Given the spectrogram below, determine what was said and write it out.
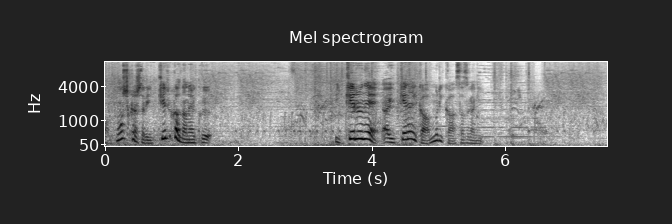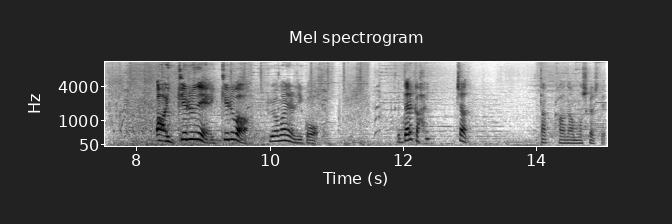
あ、もしかしたらいけるか、700。いけるね。あ、いけないか。無理か、さすがに。あ、いけるね。いけるわ。ピュアバニラで行こう。誰か入っちゃったかな、もしかして。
